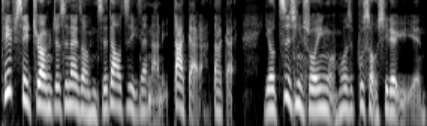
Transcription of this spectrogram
Tipsy drunk 就是那种你知道自己在哪里，大概啦，大概有自信说英文或是不熟悉的语言，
